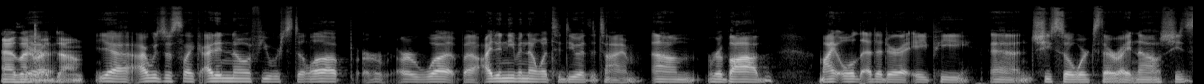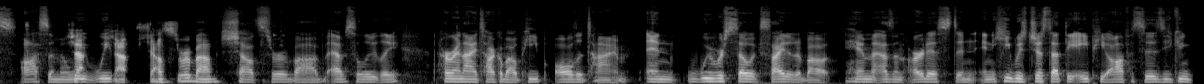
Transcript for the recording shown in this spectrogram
as I Yeah. read down. Yeah, I was just like I didn't know if you were still up or or what, but I didn't even know what to do at the time. Um Rabab, my old editor at AP, and she still works there right now. She's awesome and Shout, we, we shout, shouts to Rabab. Shouts to Bob, absolutely. Her and I talk about Peep all the time, and we were so excited about him as an artist. And, and he was just at the AP offices. You can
